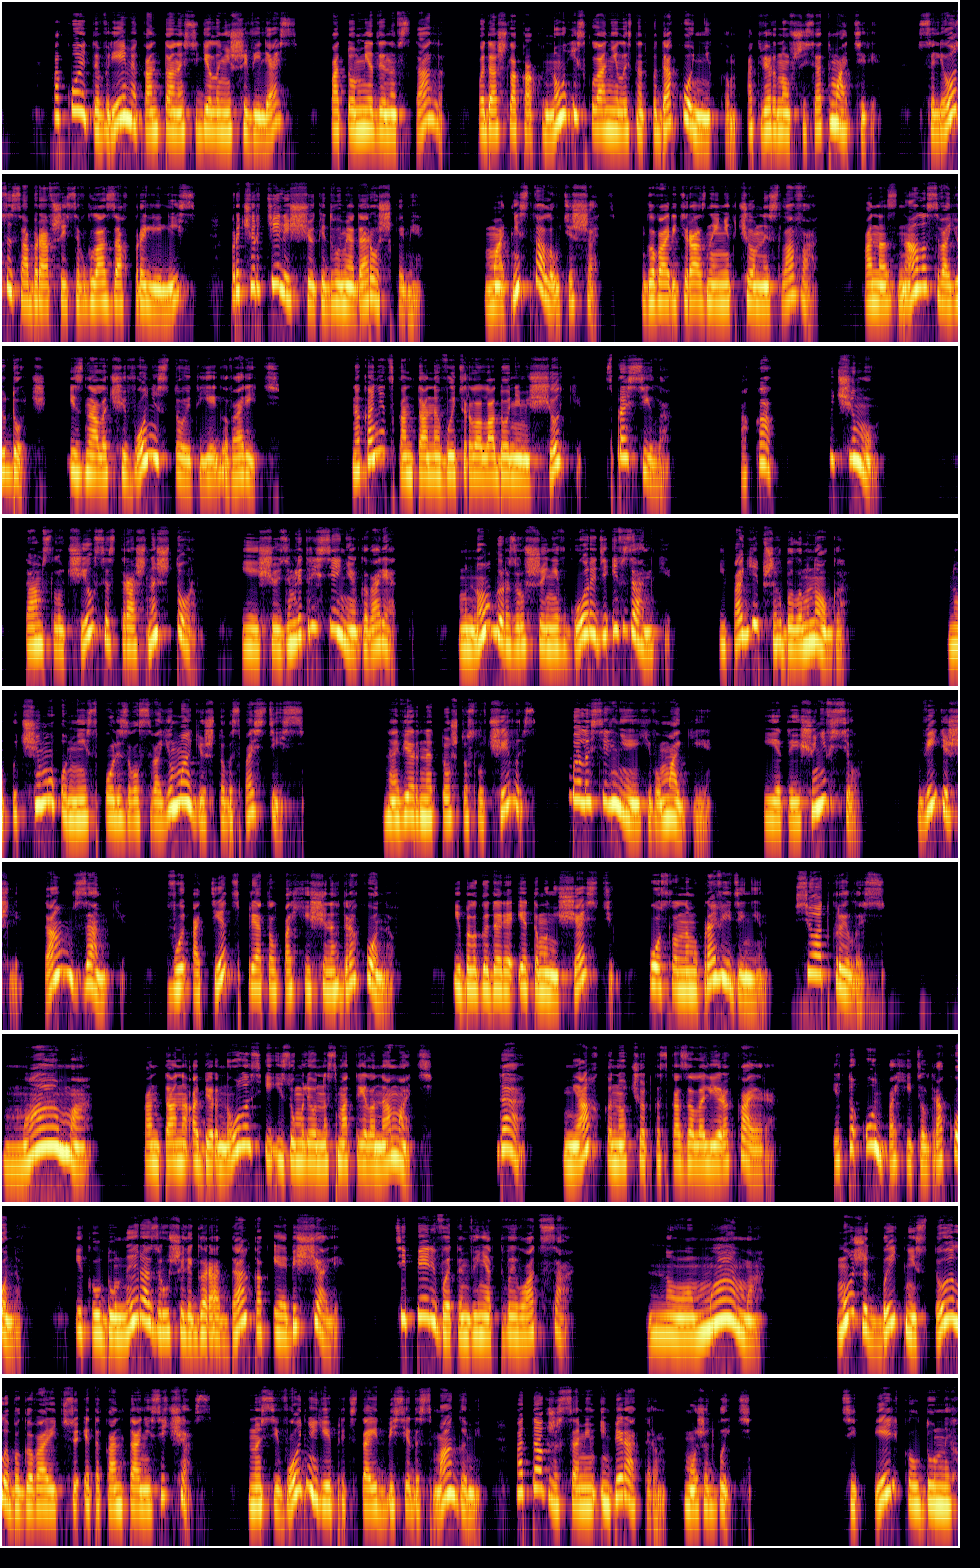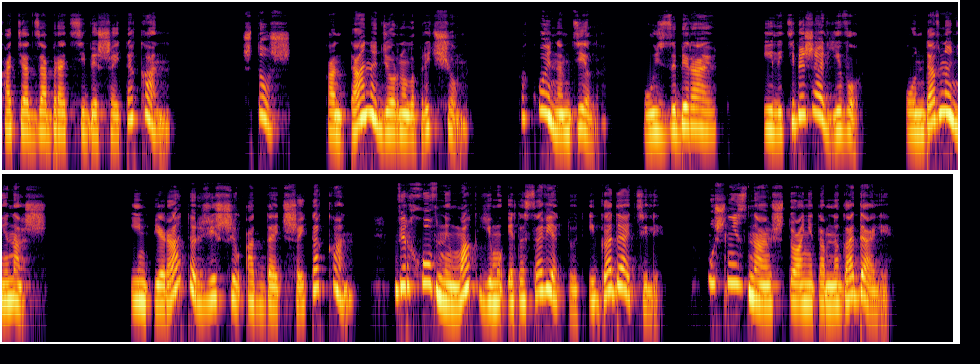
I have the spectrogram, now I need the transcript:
Какое-то время Кантана сидела не шевелясь, потом медленно встала, подошла к окну и склонилась над подоконником, отвернувшись от матери. Слезы, собравшиеся в глазах, пролились, прочертили щеки двумя дорожками. Мать не стала утешать, говорить разные никчемные слова. Она знала свою дочь и знала, чего не стоит ей говорить. Наконец Кантана вытерла ладонями щеки, спросила. «А как? Почему? Там случился страшный шторм, и еще землетрясение, говорят. Много разрушений в городе и в замке, и погибших было много. Но почему он не использовал свою магию, чтобы спастись? Наверное, то, что случилось, было сильнее его магии. И это еще не все. Видишь ли, там, в замке, твой отец прятал похищенных драконов. И благодаря этому несчастью, посланному провидением, все открылось. «Мама!» Кантана обернулась и изумленно смотрела на мать. «Да», – мягко, но четко сказала Лира Кайра. «Это он похитил драконов. И колдуны разрушили города, как и обещали. Теперь в этом винят твоего отца». «Но, мама...» Может быть, не стоило бы говорить все это Кантане сейчас, но сегодня ей предстоит беседа с магами, а также с самим императором, может быть. Теперь колдуны хотят забрать себе шайтакан. Что ж, Кантана дернула плечом. Какое нам дело? Пусть забирают. Или тебе жаль его? Он давно не наш. Император решил отдать шайтакан. Верховный маг ему это советует и гадатели. Уж не знаю, что они там нагадали.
